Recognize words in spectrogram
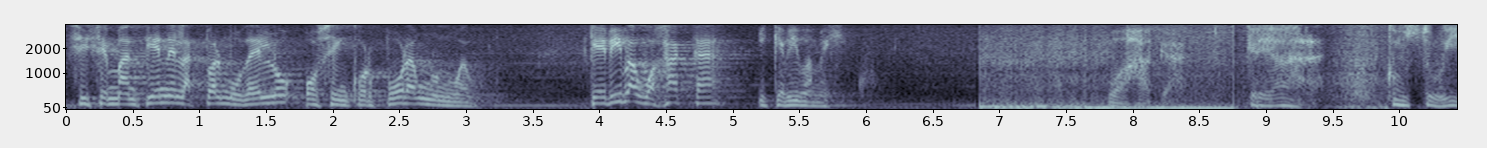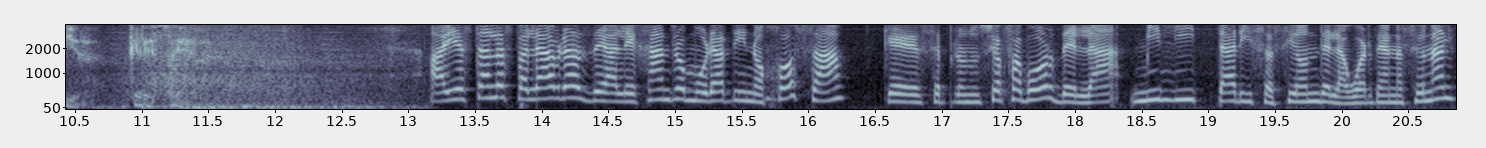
si se mantiene el actual modelo o se incorpora uno nuevo. Que viva Oaxaca y que viva México. Oaxaca. Crear, construir, crecer. Ahí están las palabras de Alejandro Murat Hinojosa, que se pronunció a favor de la militarización de la Guardia Nacional,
